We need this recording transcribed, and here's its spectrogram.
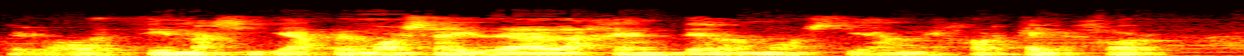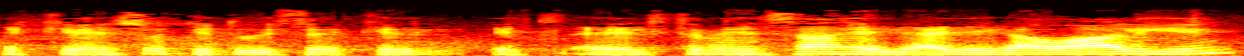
pero luego encima si ya podemos ayudar a la gente, vamos, ya mejor que mejor. Es que eso es que tú dices, que este mensaje le ha llegado a alguien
